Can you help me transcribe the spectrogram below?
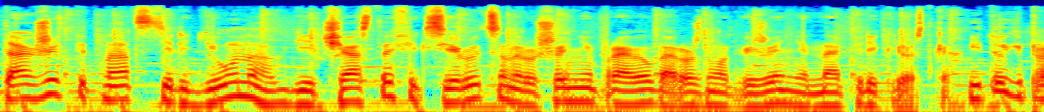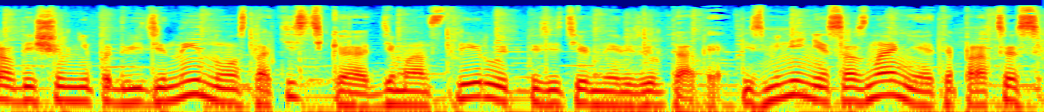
Также в 15 регионах, где часто фиксируется нарушение правил дорожного движения на перекрестках. Итоги, правда, еще не подведены но статистика демонстрирует позитивные результаты. Изменение сознания — это процесс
